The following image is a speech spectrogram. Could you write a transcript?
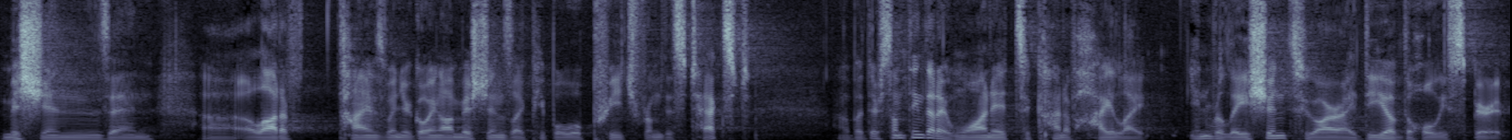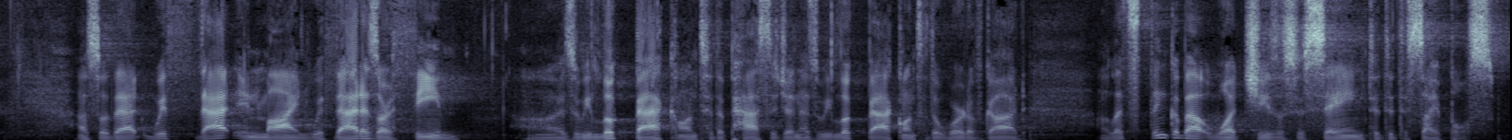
missions, and uh, a lot of times when you're going on missions, like people will preach from this text. Uh, but there's something that I wanted to kind of highlight in relation to our idea of the Holy Spirit. Uh, so that with that in mind, with that as our theme, uh, as we look back onto the passage and as we look back onto the Word of God, uh, let's think about what Jesus is saying to the disciples.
